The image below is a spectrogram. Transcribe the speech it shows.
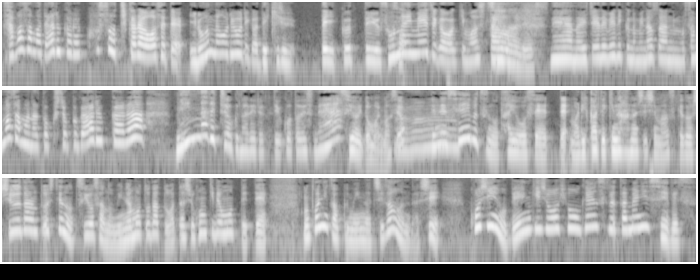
様々であるからこそ力を合わせていろんなお料理ができる。っていくっていう、そんなイメージが湧きました。そうなんです。ねあの、HN ベニックの皆さんにも様々な特色があるから、みんなで強くなれるっていうことですね。強いと思いますよ。でね、生物の多様性って、まあ、理科的な話しますけど、集団としての強さの源だと私本気で思ってて、もうとにかくみんな違うんだし、個人を便宜上表現するために性別、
